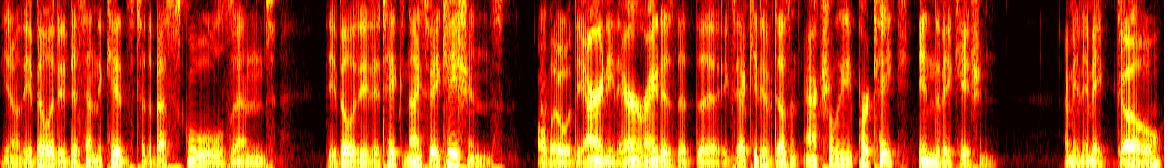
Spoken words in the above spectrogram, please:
you know, the ability to send the kids to the best schools and the ability to take nice vacations, Although the irony there, right, is that the executive doesn't actually partake in the vacation. I mean, they may go,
